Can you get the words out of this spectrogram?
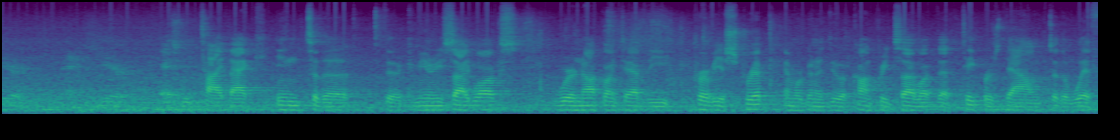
here, and here, as we tie back into the, the community sidewalks, we're not going to have the pervious strip, and we're gonna do a concrete sidewalk that tapers down to the width,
